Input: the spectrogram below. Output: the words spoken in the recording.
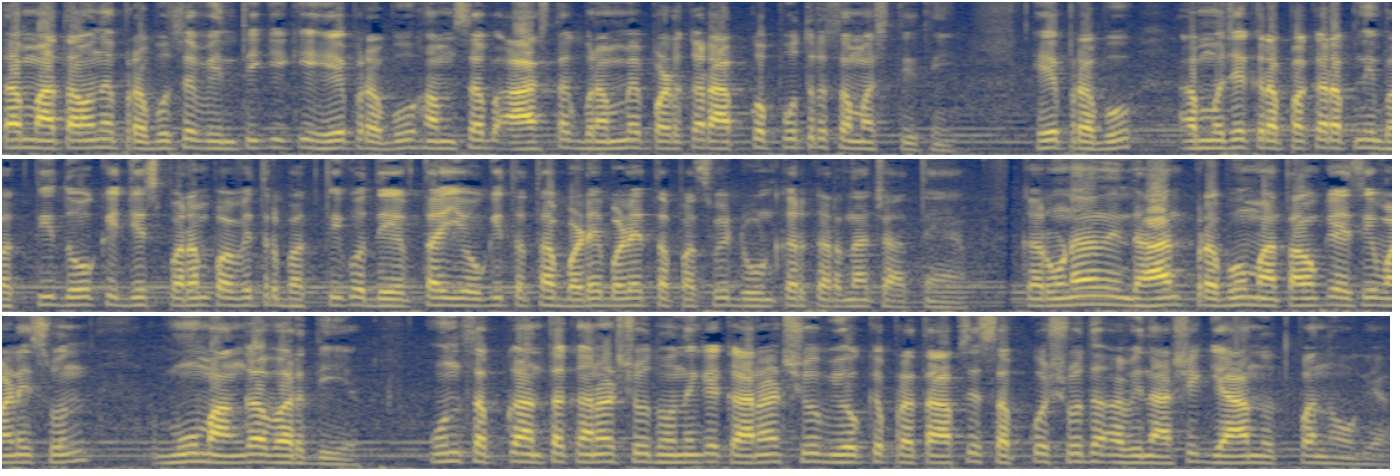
तब माताओं ने प्रभु से विनती की कि, हे प्रभु, हम सब आज तक ब्रह्म में पढ़कर आपको पुत्र समझती थी। हे प्रभु, अब मुझे कृपा कर अपनी भक्ति दो कि जिस परम पवित्र भक्ति को देवता, योगी तथा बड़े बड़े तपस्वी ढूंढकर करना चाहते हैं। करुणा निधान, प्रभु माताओं की ऐसी वाणी सुन, मुँह मांगा वर दिए। उन सबका अंतकरण शुद्ध होने के कारण शुभ योग के प्रताप से सबको शुद्ध अविनाशी ज्ञान उत्पन्न हो गया।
